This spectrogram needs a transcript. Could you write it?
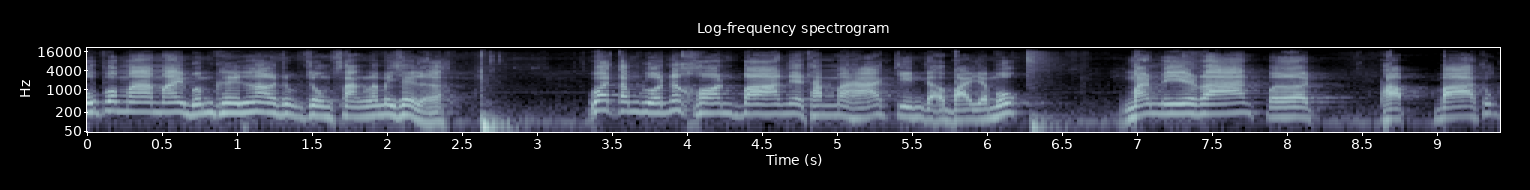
อุปมาไม่ผมเคยเล่าให้ท่านผู้ชมฟังแล้วไม่ใช่เหรอว่าตำรวจนครบาลเนี่ยทำมาหากินกับอบายมุก มันมีร้านเปิด ผับบาร์ทุก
